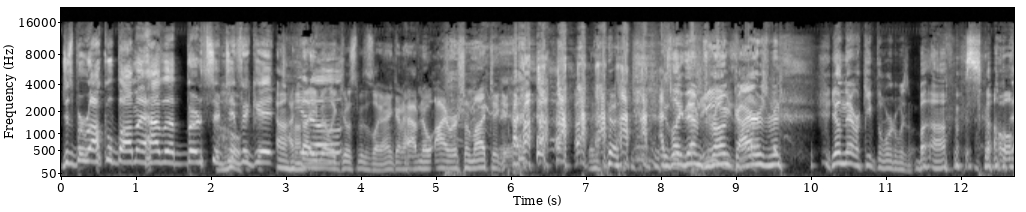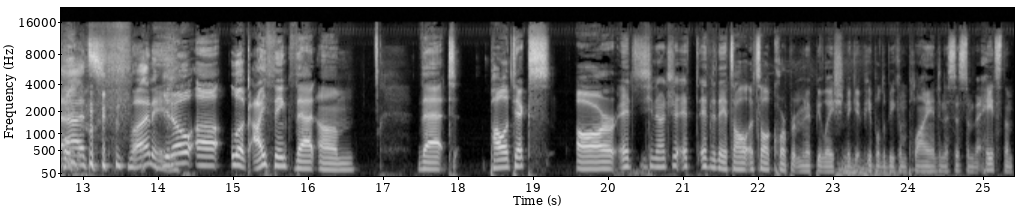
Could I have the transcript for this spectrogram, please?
Does Barack Obama have a birth certificate? uh-huh. I You thought you meant like Joe Smith was like, I ain't gonna have no Irish on my ticket. It's like them Jeez, drunk? Irishmen. You'll never keep the word wisdom. But uh, so, That's funny. You know, uh, look, I think that um, that politics are it's you know at the end of the day it's all it's all corporate manipulation to get people to be compliant in a system that hates them.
